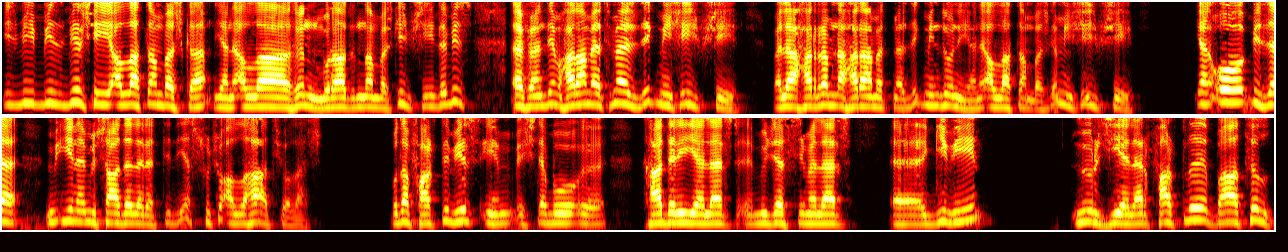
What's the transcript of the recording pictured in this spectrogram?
Biz, biz, biz bir şeyi Allah'tan başka yani Allah'ın muradından başka hiçbir şeyi de biz efendim haram etmezdik min şey hiçbir şeyi. Ve la harramna haram etmezdik min duni yani Allah'tan başka min şey hiçbir şeyi. Yani o bize yine müsaadeler etti diye suçu Allah'a atıyorlar. Bu da farklı bir işte bu e, kaderiyeler, e, mücessimeler e, gibi mürciyeler, farklı batıl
